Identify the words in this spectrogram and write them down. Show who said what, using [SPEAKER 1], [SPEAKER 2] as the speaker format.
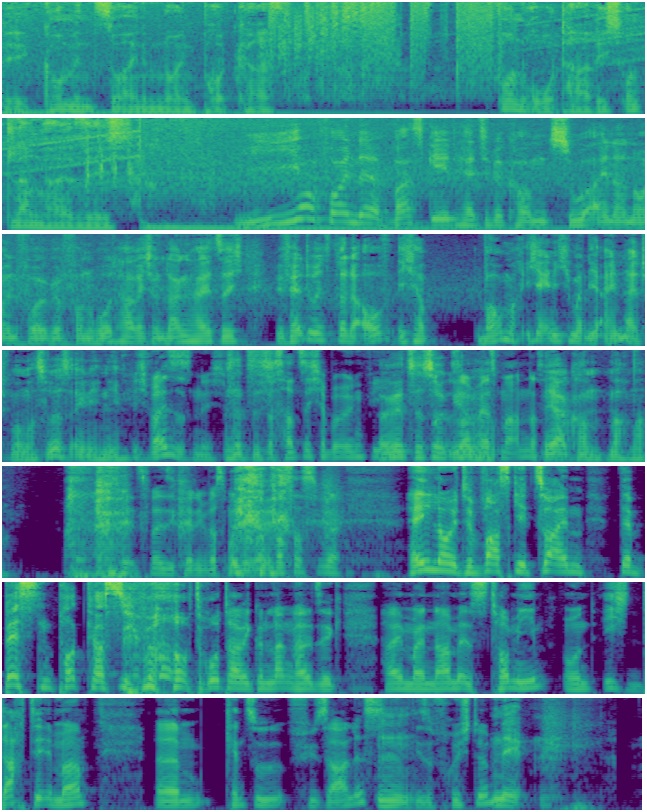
[SPEAKER 1] Willkommen zu einem neuen Podcast von Rothaarig und Langhalsig.
[SPEAKER 2] Jo Freunde, was geht? Herzlich willkommen zu einer neuen Folge von Rothaarig und Langhalsig. Mir fällt übrigens gerade auf, ich habe Warum mache ich eigentlich immer die Einleitung? Warum machst du das eigentlich nie?
[SPEAKER 3] Ich weiß es nicht.
[SPEAKER 2] Das hat sich,
[SPEAKER 3] das hat sich aber irgendwie.
[SPEAKER 2] Hat das so
[SPEAKER 3] Sollen
[SPEAKER 2] gehen,
[SPEAKER 3] wir erstmal anders
[SPEAKER 2] Ja,
[SPEAKER 3] machen?
[SPEAKER 2] komm, mach mal.
[SPEAKER 3] Jetzt weiß ich gar nicht, was man da sagt. Was hast du da? Hey Leute, was geht zu einem der besten Podcasts überhaupt? Rothaarig und langhalsig. Hi, mein Name ist Tommy und ich dachte immer, ähm, kennst du Physalis,
[SPEAKER 2] Mm.
[SPEAKER 3] diese Früchte?
[SPEAKER 2] Nee.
